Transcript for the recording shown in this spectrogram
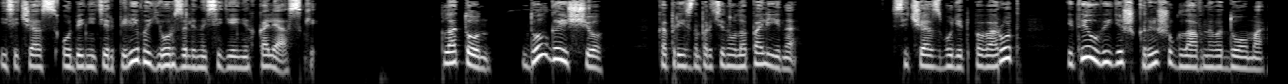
и сейчас обе нетерпеливо ерзали на сиденьях коляски. «Платон, долго еще?» — капризно протянула Полина. «Сейчас будет поворот, и ты увидишь крышу главного дома»,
